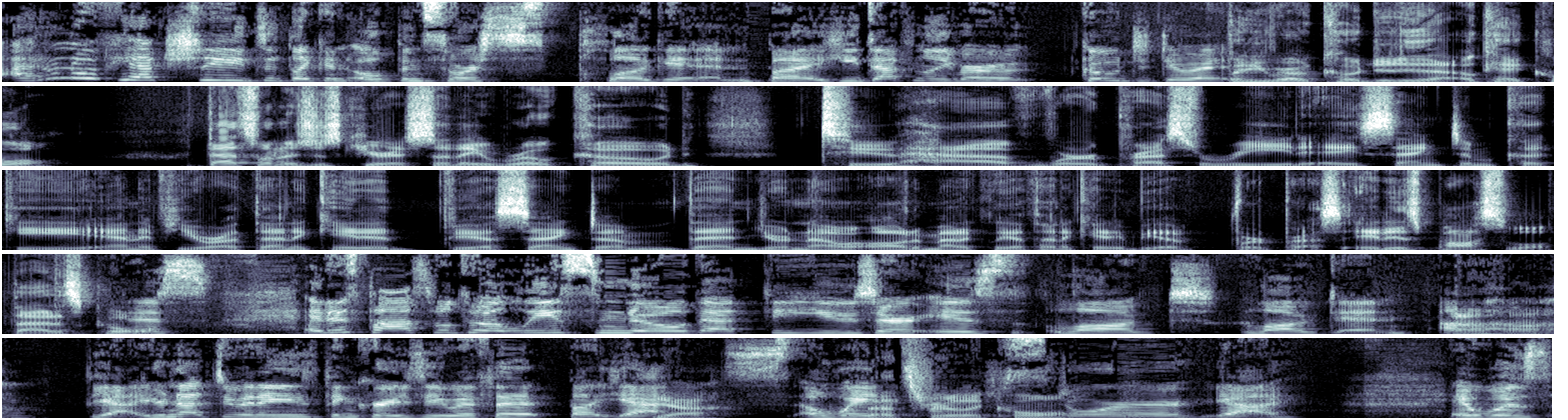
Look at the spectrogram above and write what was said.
I don't know if he actually did like an open source plugin, but he definitely wrote code to do it. But he wrote code to do that. Okay, cool. That's what I was just curious. So they wrote code to have WordPress read a Sanctum cookie, and if you're authenticated via Sanctum, then you're now automatically authenticated via WordPress. It is possible. That is cool. It is, it is possible to at least know that the user is logged logged in. Um, Uh-huh. Yeah, you're not doing anything crazy with it, but yeah, Yeah, it's a way. that's to really cool. Store, yeah, it was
